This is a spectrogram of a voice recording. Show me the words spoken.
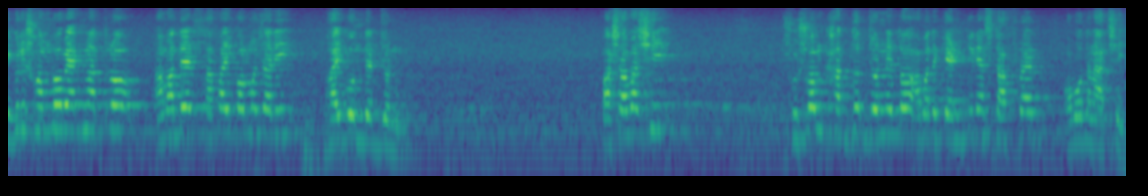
এগুলি সম্ভব একমাত্র আমাদের সাফাই কর্মচারী ভাই বোনদের জন্য। পাশাপাশি সুষম খাদ্যর জন্য তো আমাদের ক্যান্টিনের স্টাফরার অবদান আছেই।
